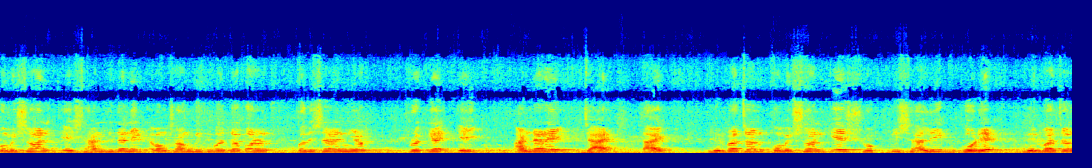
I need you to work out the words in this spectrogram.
কমিশন এই সাংবিধানিক এবং সংবিধিবদ্ধকরণ প্রতিষ্ঠানের নিয়োগ প্রক্রিয়া এই আন্ডারে যায়, তাই নির্বাচন কমিশনকে শক্তিশালী করে নির্বাচন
